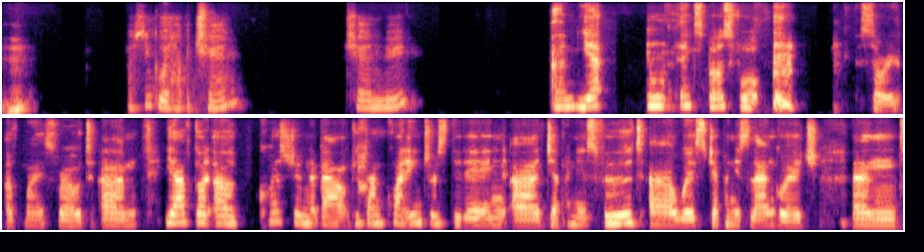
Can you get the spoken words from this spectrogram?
Mhm. I think we have a Chen. Chen Yu. Um, yeah, thanks both for, sorry, of my throat. Um, yeah, I've got a question about, because I'm quite interested in uh, Japanese food uh, with Japanese language. And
